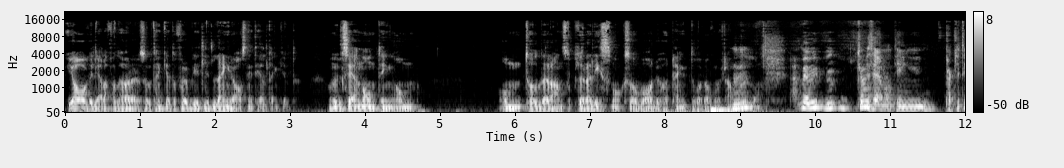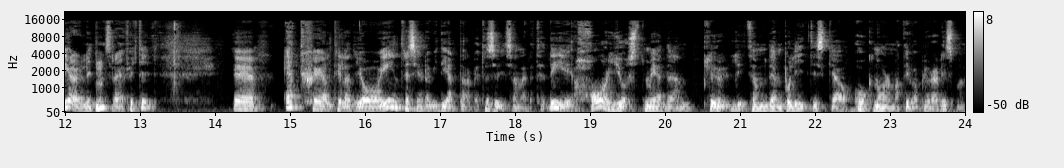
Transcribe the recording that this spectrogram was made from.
jag vill i alla fall höra det, så då tänker jag att då får det bli ett lite längre avsnitt helt enkelt. Om du vill säga någonting om, om tolerans och pluralism också, och vad du har tänkt och vad du har kommit fram till. Ja, Men kan vi säga någonting, paketera det lite sådär effektivt. Eh, ett skäl till att jag är intresserad av ideellt arbete i civilsamhället, det har just med den, liksom den politiska och normativa pluralismen.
